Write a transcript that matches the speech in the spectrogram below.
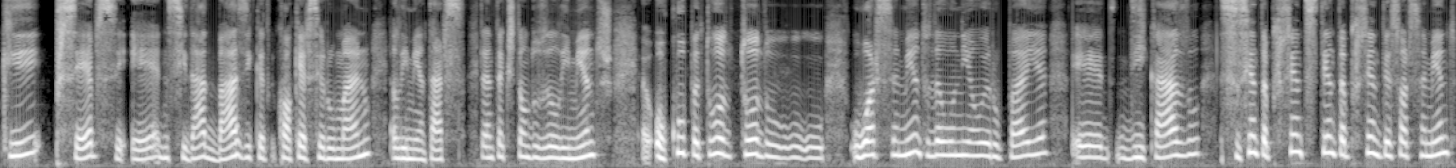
que percebe-se é a necessidade básica de qualquer ser humano alimentar-se. Portanto, a questão dos alimentos uh, ocupa todo, todo o, o, orçamento da União Europeia, é dedicado 60%, 70% desse orçamento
